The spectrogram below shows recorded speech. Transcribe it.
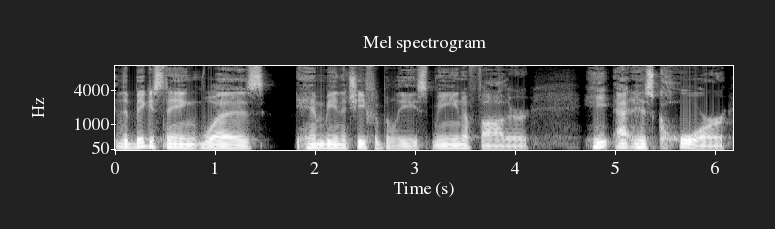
the biggest thing was him being the chief of police, being a father. He, at his core,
